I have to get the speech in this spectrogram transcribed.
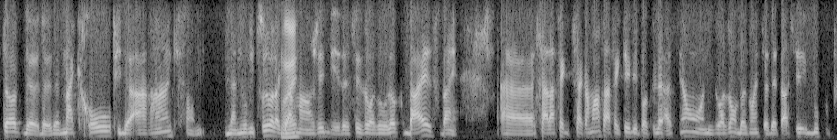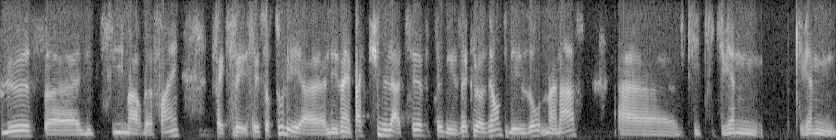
stocks de, de, de macros puis de harengs, qui sont de la nourriture là, ouais. manger de ces oiseaux-là baissent, ben euh, ça, affecte, ça commence à affecter des populations. Les oiseaux ont besoin de se dépasser beaucoup plus. Euh, les petits meurent de faim. Fait que c'est surtout les, euh, les impacts cumulatifs des éclosions puis des autres menaces qui, qui, viennent qui viennent,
